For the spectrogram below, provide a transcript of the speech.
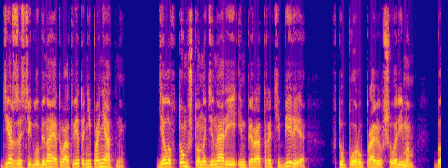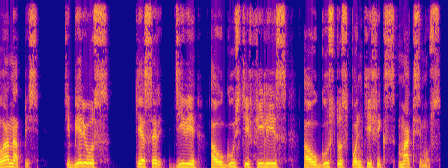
дерзость и глубина этого ответа непонятны. Дело в том, что на динарии императора Тиберия, в ту пору правившего Римом, была надпись «Тибериус Кесарь Диви Аугусти Филиис Аугустус Понтификс Максимус».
